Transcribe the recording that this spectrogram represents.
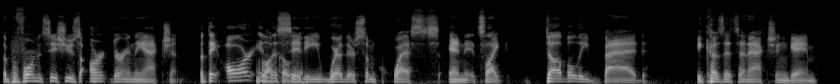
the performance issues aren't during the action, but they are in the city where there's some quests, and it's like doubly bad because it's an action game.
